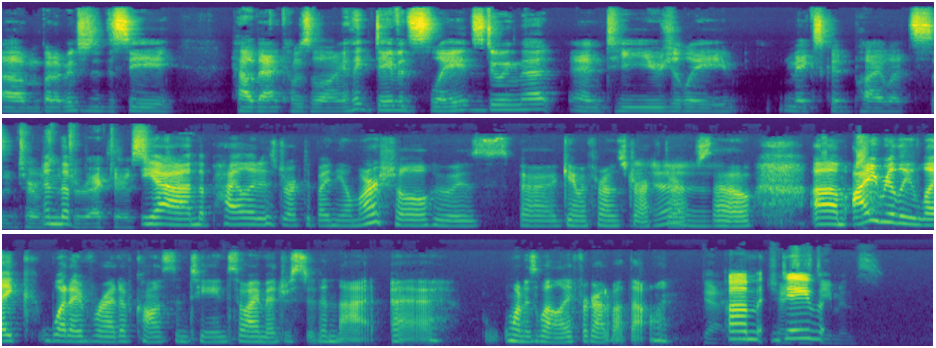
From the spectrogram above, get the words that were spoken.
Um, but I'm interested to see how that comes along. I think David Slade's doing that, and he usually makes good pilots in terms And of the- directors. Yeah, and the pilot is directed by Neil Marshall, who is uh, Game of Thrones director. Yeah. So um, I really like what I've read of Constantine, so I'm interested in that uh, one as well. I forgot about that one. Yeah, Um, Dave- demons.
